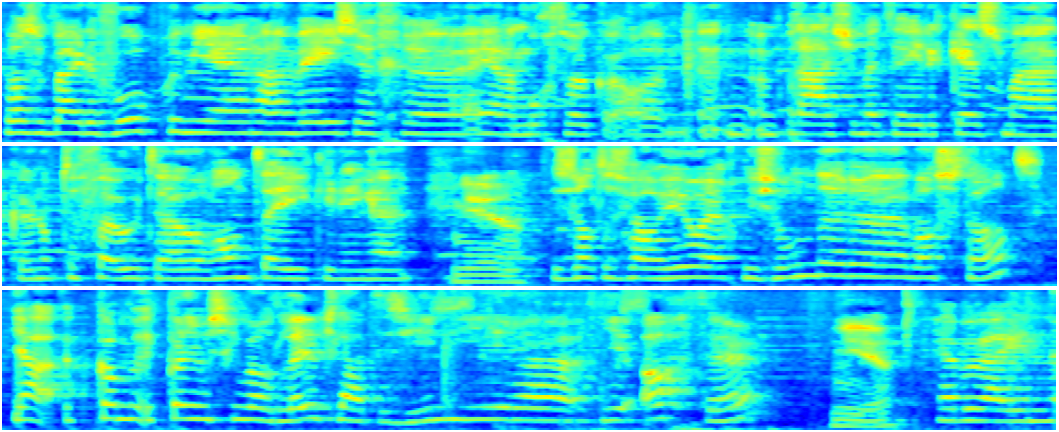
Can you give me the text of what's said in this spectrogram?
Daar was ik bij de voorpremière aanwezig. eh, ja, dan mochten we ook al een, een, een praatje met de hele cast maken. En op de foto, handtekeningen. Ja. Dus dat is wel heel erg bijzonder, eh, was dat. Ja, ik kan, ik kan je misschien wel wat leuks laten zien. Hier, eh, hierachter Ja. hebben wij een...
